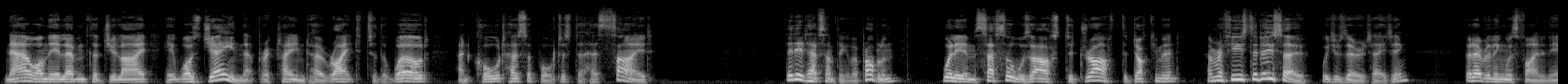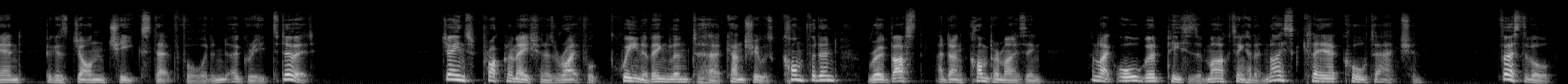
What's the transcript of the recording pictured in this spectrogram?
Now, on the 11th of July, it was Jane that proclaimed her right to the world and called her supporters to her side. They did have something of a problem. William Cecil was asked to draft the document and refused to do so, which was irritating, but everything was fine in the end because John Cheke stepped forward and agreed to do it. Jane's proclamation as rightful Queen of England to her country was confident, robust, and uncompromising, and like all good pieces of marketing, had a nice, clear call to action. First of all,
